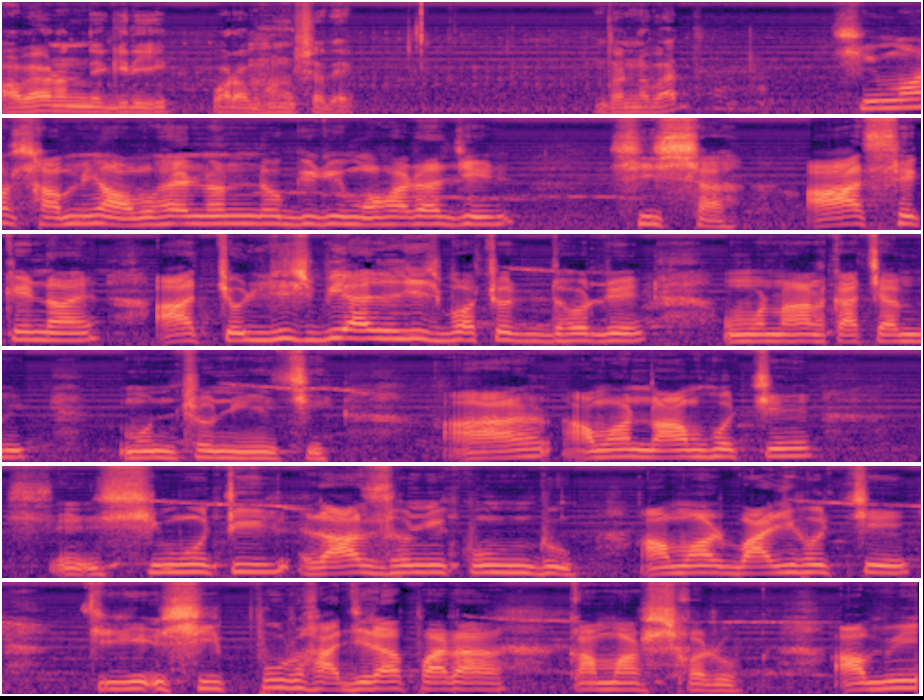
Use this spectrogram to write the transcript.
অভয়ানন্দগিরি পরমহংসদেব ধন্যবাদ। শ্রীমৎ স্বামী অভয়ানন্দগিরি মহারাজের শিষ্যা। আজ থেকে নয়, আজ চল্লিশ বিয়াল্লিশ বছর ধরে ওনার কাছে আমি মন্ত্র নিয়েছি। আর আমার নাম হচ্ছে শ্রীমতী রাজধনী কুণ্ডু। আমার বাড়ি হচ্ছে শিবপুর হাজরাপাড়া কামার সড়ক আমি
